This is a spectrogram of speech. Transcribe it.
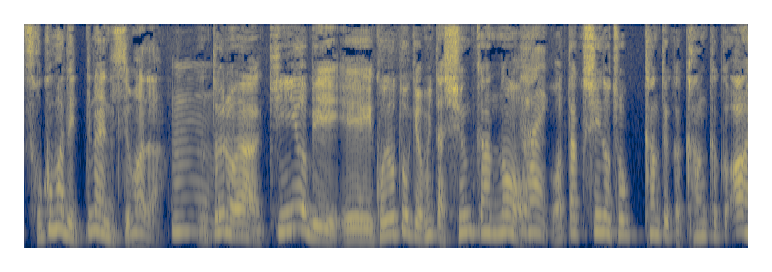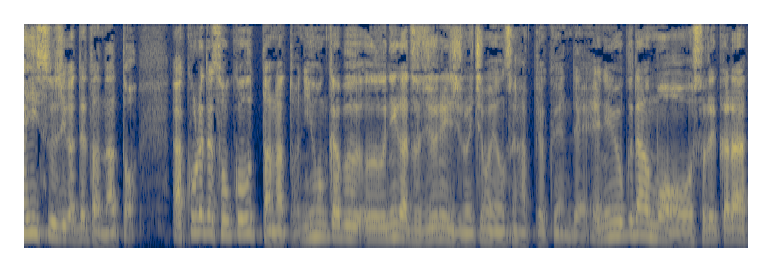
そこまで行ってないんですよ、まだ。というのは、金曜日、えー、雇用統計を見た瞬間の、私の直感というか感覚、ああ、いい数字が出たなと。あ、これでそこを打ったなと。日本株、2月12日の14,800円で、ニューヨークダウンも、それから、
